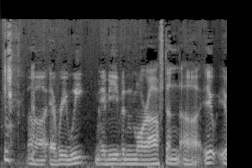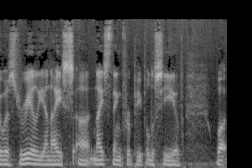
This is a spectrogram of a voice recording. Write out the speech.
uh, every week, maybe even more often. Uh, it, it was really a nice uh, nice thing for people to see of what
